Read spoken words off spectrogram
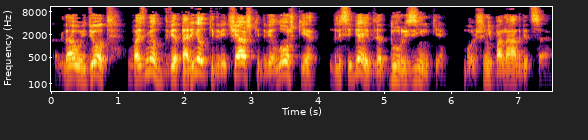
Когда уйдет, возьмет две тарелки, две чашки, две ложки для себя и для дуры Зинки. Больше не понадобится.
